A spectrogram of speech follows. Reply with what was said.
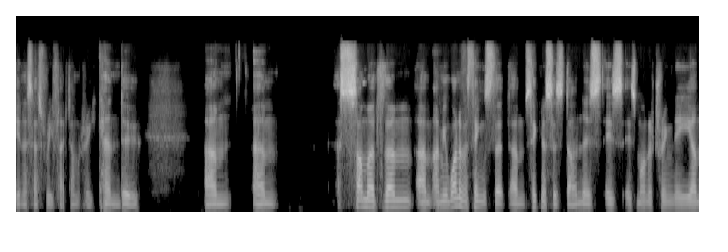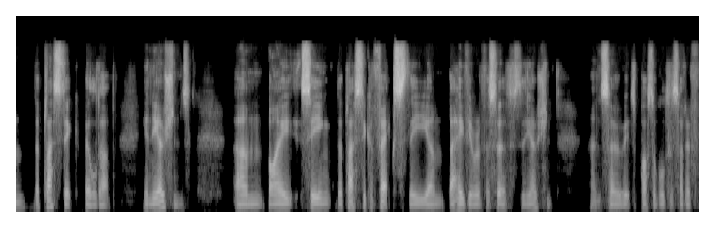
GNSS reflectometry can do. Um, um, some of them, um, I mean, one of the things that um, CYGNSS has done is is, is monitoring the the plastic buildup in the oceans by seeing the plastic affects the behavior of the surface of the ocean, and so it's possible to sort of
